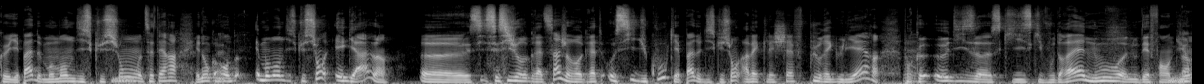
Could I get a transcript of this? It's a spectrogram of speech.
qu'il n'y ait pas de moment de discussion, mm. etc. Et donc, en, moment de discussion égal, euh, si, si je regrette ça, je regrette aussi du coup qu'il n'y ait pas de discussion avec les chefs plus régulières pour mm. que eux disent euh, ce qu'ils voudraient, nous euh, nous défendions.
